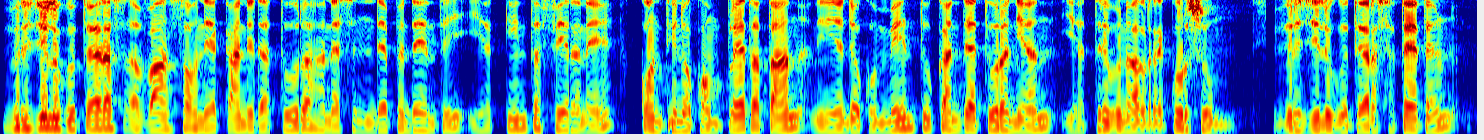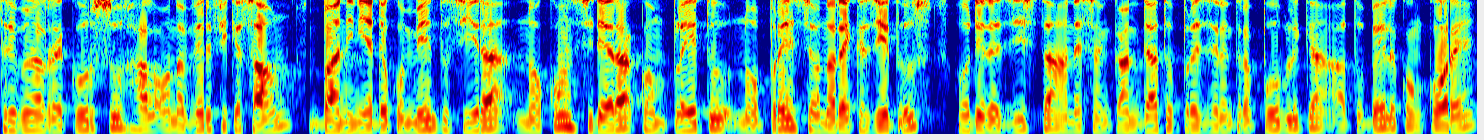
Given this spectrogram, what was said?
Virgílio Guterres avança a candidatura a nessa independente e a quinta-feira né continua completa tan em documento candidatura nian e a Tribunal Recurso. Virgílio Guterres ateten Tribunal Recurso hal ona verificação baninia documento sira no considera completo no preenche requisitos ou de regista a nessa candidato presidente da República a tubele concorre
